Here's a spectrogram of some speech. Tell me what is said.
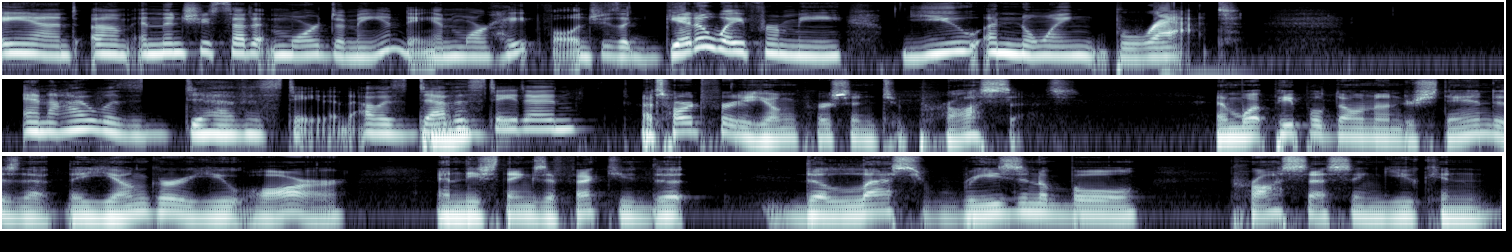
And um, and then she said it more demanding and more hateful. And she's like, get away from me, you annoying brat. And I was devastated. I was devastated. That's hard for a young person to process. And what people don't understand is that the younger you are and these things affect you, the the less reasonable processing you can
